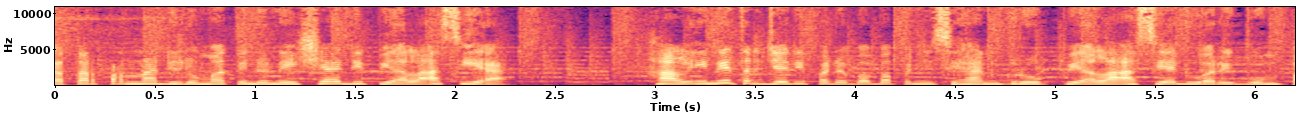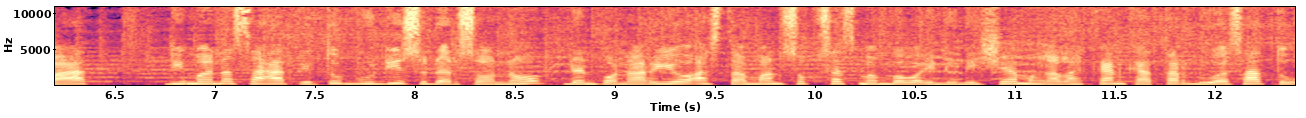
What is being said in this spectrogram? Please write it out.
Qatar pernah dilumat Indonesia di Piala Asia. Hal ini terjadi pada babak penyisihan grup Piala Asia 2004 di mana saat itu Budi Sudarsono dan Ponario Astaman sukses membawa Indonesia mengalahkan Qatar 2-1.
